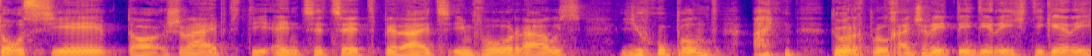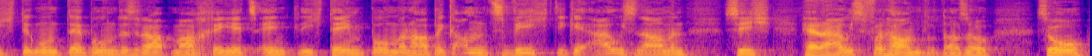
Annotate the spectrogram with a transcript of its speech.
EU-Dossier, da schreibt die NZZ bereits im Voraus, jubelnd ein Durchbruch, ein Schritt in die richtige Richtung und der Bundesrat mache jetzt endlich Tempo. Man habe ganz wichtige Ausnahmen sich herausverhandelt. Also so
